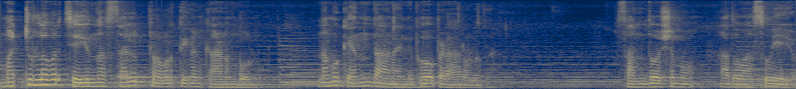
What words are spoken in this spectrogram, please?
മറ്റുള്ളവർ ചെയ്യുന്ന സൽപ്രവൃത്തികൾ കാണുമ്പോൾ നമുക്ക് എന്താണ് അനുഭവപ്പെടാറുള്ളത്? സന്തോഷമോ അതോ അസൂയയോ?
